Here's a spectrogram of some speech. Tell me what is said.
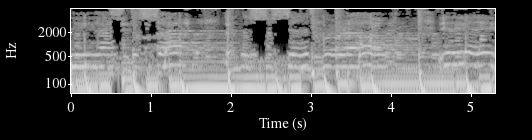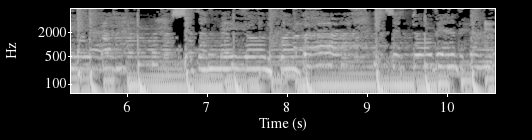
你还是的笑，两个视线就围绕。现在没有你怀抱，一切都变得单调。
